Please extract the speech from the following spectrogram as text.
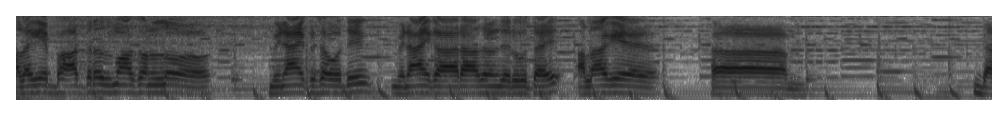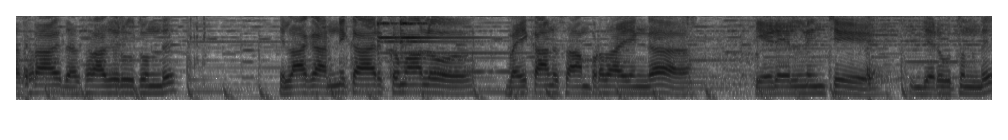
అలాగే భాద్రపద మాసంలో వినాయక చవితి వినాయక ఆరాధన జరుగుతాయి. అలాగే దసరా దసరా జరుగుతుంది. ఇలాగ అన్ని కార్యక్రమాలు వైకాన సాంప్రదాయంగా ఏడేళ్ళ నుంచి జరుగుతుంది.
